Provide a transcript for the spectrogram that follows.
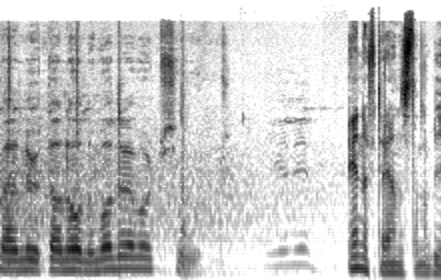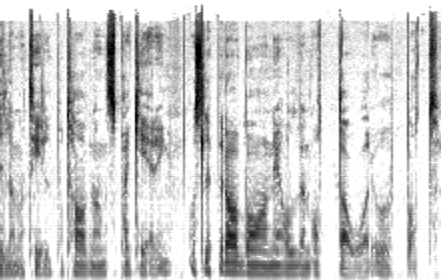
Men utan honom hade det varit svårt. En efter en stannar bilarna till på tavlans parkering och släpper av barn i åldern åtta år och uppåt.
